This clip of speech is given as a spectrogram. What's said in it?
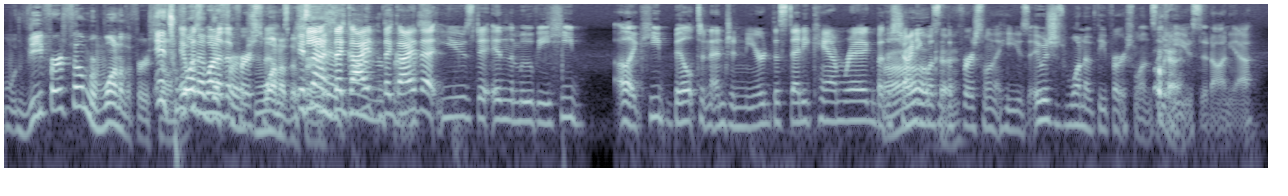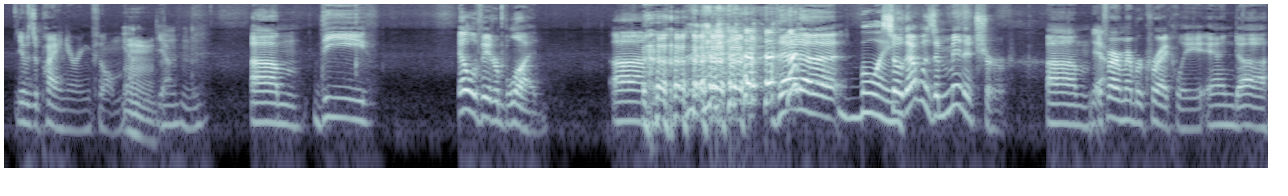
the first film or one of the first films? It's it was one one, of of the the first first One of the It's first. not- the guy the the guy that used it in the movie he like he built and engineered the Steadicam rig, but the Oh, Shining wasn't the first one that he used. It was just one of the first ones that he used it on. Yeah, It was a pioneering film. Mm. Yeah. Mm-hmm. Um, the elevator blood. Um, that uh, Boy. so that was a miniature, um, if I remember correctly, and uh,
